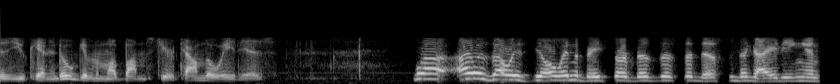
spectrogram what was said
as you can? And don't give them a bum steer. Tell them the way it is. Well, I was always, you know, in the bait store business and this and the guiding, and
